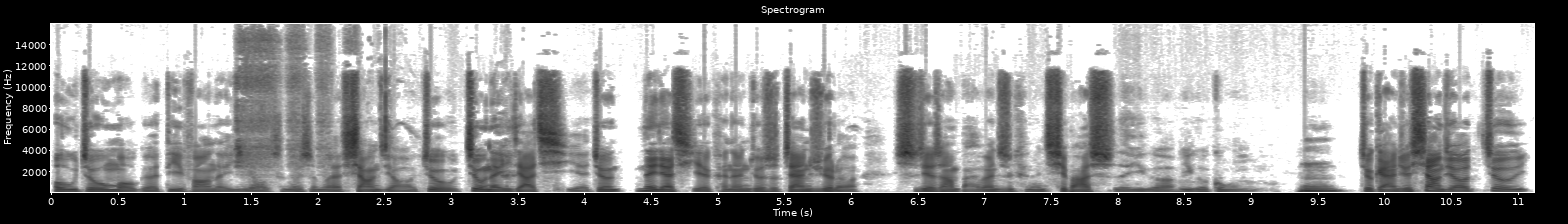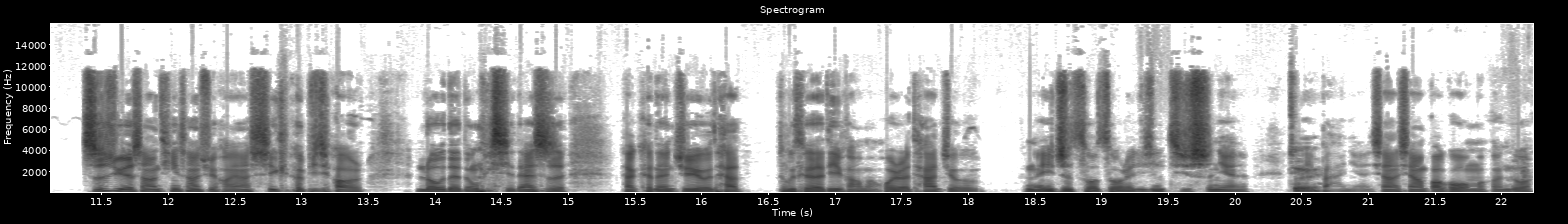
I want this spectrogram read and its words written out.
欧洲某个地方的一个什么什么橡胶，就就那一家企业，就那家企业可能就是占据了世界上百分之可能七八十的一个一个供应。嗯就感觉橡胶就直觉上听上去好像是一个比较 low 的东西，但是它可能具有它独特的地方嘛，或者它就可能一直做做了已经几十年、对一百年。像像包括我们很多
